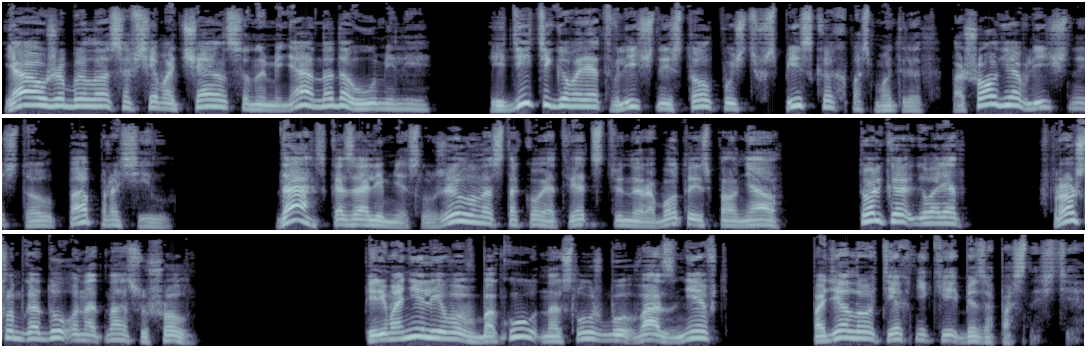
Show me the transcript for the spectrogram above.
Я уже было совсем отчаялся, но меня надоумили. Идите, говорят, в личный стол, пусть в списках посмотрят. Пошел я в личный стол, попросил. Да, сказали мне, служил у нас такой ответственной работу исполнял. Только, говорят, в прошлом году он от нас ушел. Переманили его в Баку на службу ВАЗ-нефть по делу техники безопасности.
